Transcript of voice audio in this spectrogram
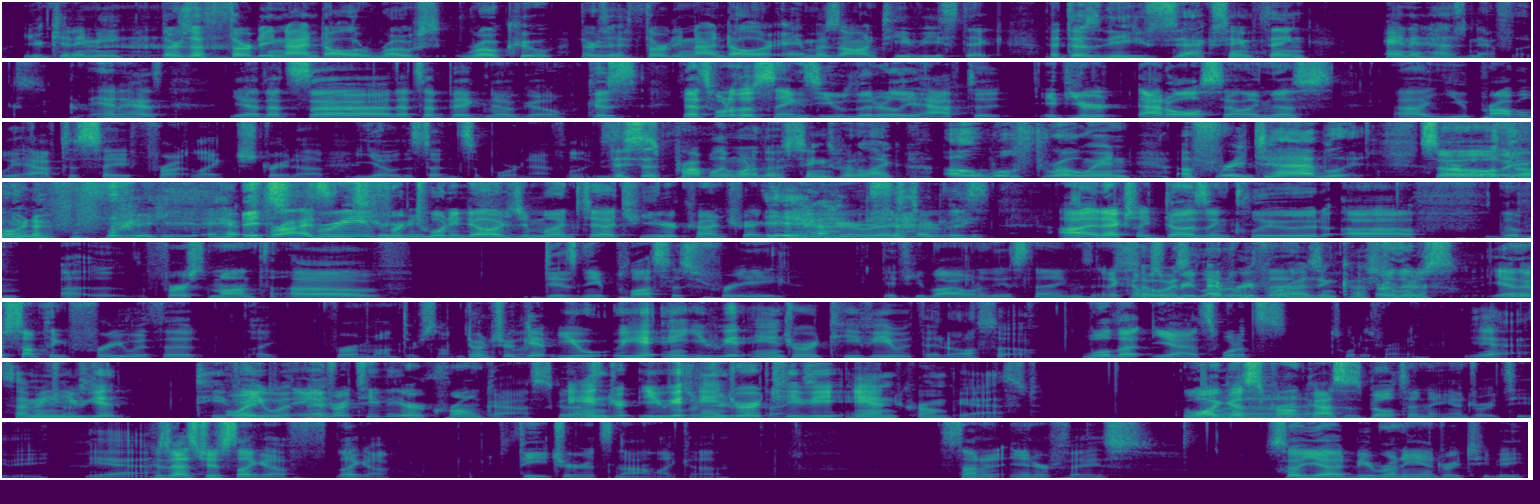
You kidding me? There's a thirty-nine dollar Roku. There's a thirty-nine dollar Amazon TV stick that does the exact same thing, and it has Netflix. and it has yeah that's uh that's a big no-go because that's one of those things you literally have to if you're at all selling this uh you probably have to say front like straight up yo this doesn't support netflix This is probably one of those things where like, oh, we'll throw in a free tablet, so or we'll throw in a free. it's free for twenty dollars a month uh, to your contract Yeah, your uh, exactly. service uh it actually does include uh f- the uh, first month of disney plus is free if you buy one of these things and it comes So preloaded every with it. Verizon or customer. there's yeah there's something free with it like for a month or something Don't you but- get? You you get Android TV with it also. Well that yeah it's what it's it's what it's running Yes, I mean you get TV Oh, Wait, with Android TV or Chromecast? 'Cause it. Android, you get Android different things. TV and Chromecast. Well, I guess What? Chromecast is built into Android TV Yeah. because that's just like a f- like a feature. It's not like a it's not an interface. So yeah, it'd be running Android TV.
